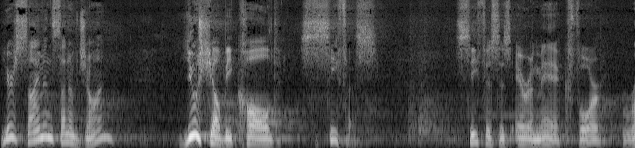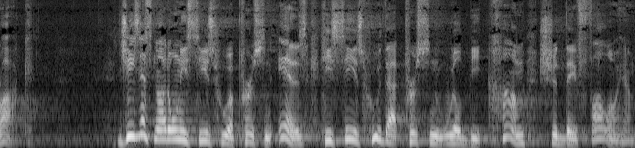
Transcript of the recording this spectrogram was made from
you're Simon, son of John? You shall be called Cephas. Cephas is Aramaic for rock. Jesus not only sees who a person is, he sees who that person will become should they follow him.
